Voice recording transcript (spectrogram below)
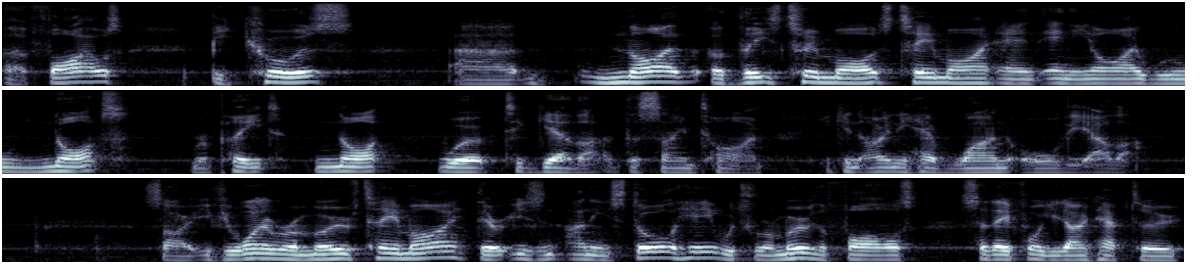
uh, files because uh, neither of these two mods, TMI and NEI, will not, repeat, not work together at the same time. You can only have one or the other. So if you want to remove TMI, there is an uninstaller here which will remove the files, so therefore you don't have to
